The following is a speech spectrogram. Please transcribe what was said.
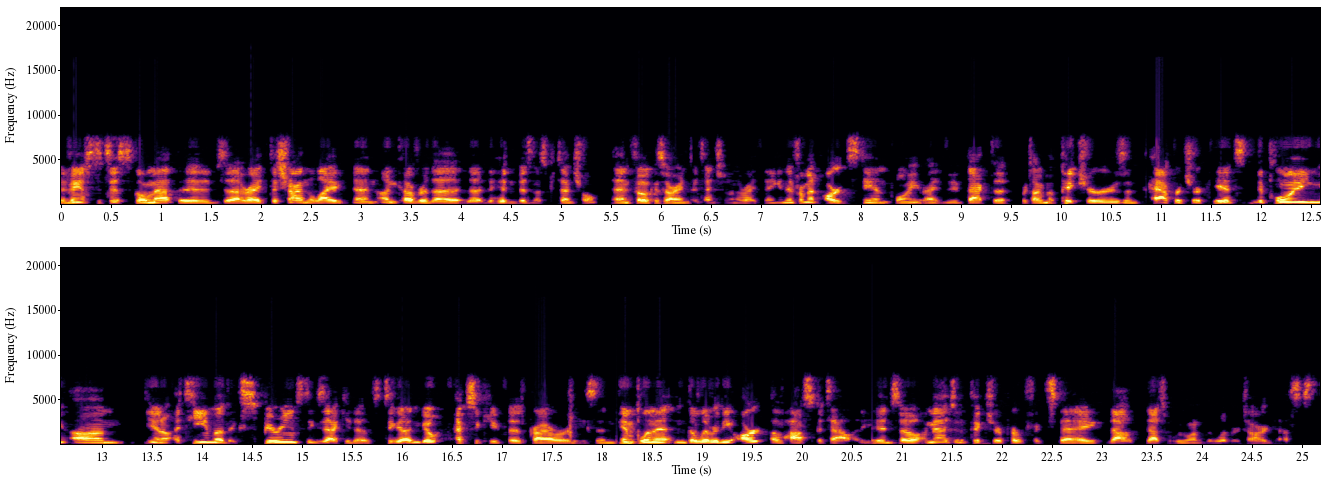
advanced statistical methods, uh, right, to shine the light and uncover the, the, the hidden business potential and focus our attention on the right thing. And then from an art standpoint, right, back to we're talking about pictures and aperture, it's deploying um, you know, a team of experienced executives to go and go execute those priorities and implement and deliver the art of hospitality. And so imagine a picture perfect stay. That, that's what we want to deliver to our guests.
